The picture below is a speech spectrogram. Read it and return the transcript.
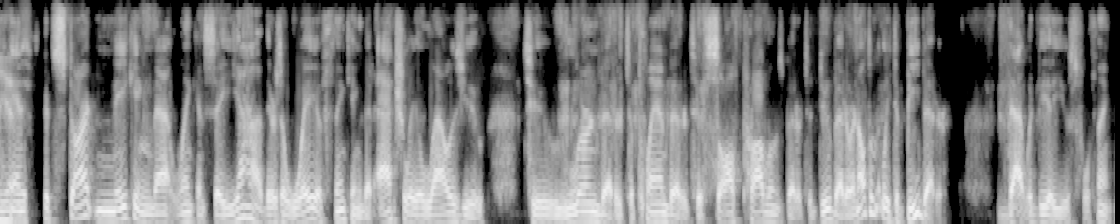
Yes. And if you could start making that link and say, yeah, there's a way of thinking that actually allows you to learn better, to plan better, to solve problems better, to do better, and ultimately to be better, that would be a useful thing.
